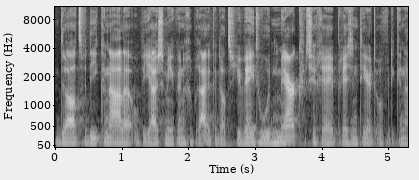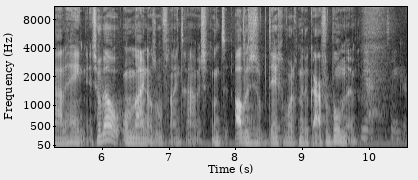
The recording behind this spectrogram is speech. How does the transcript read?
dat we die kanalen op de juiste manier kunnen gebruiken. Dat je weet hoe het merk zich representeert over die kanalen heen. Zowel online als offline trouwens, want alles is op tegenwoordig met elkaar verbonden. Ja, zeker.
